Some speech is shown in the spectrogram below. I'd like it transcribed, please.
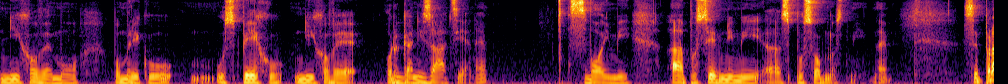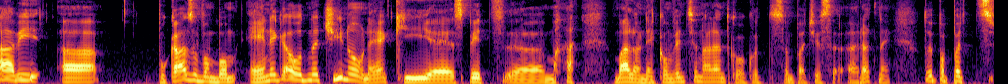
njihovemu, bom rekel, uspehu njihove organizacije, ne, svojimi a, posebnimi a, sposobnostmi. Ne. Se pravi, a, pokazal vam bom enega od načinov, ne, ki je spet uh, ma, malo nekonvencionalen, tako kot sem pač jaz rad. Ne. To je pa pač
